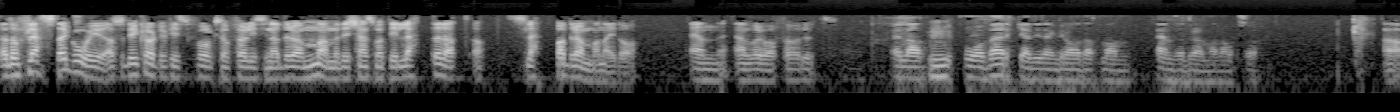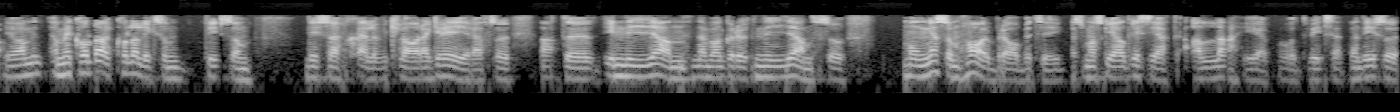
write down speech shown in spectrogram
Ja, de flesta går ju, alltså det är klart det finns folk som följer sina drömmar, men det känns som att det är lättare att, att släppa drömmarna idag än, än vad det var förut. Eller att Mm. bli påverkad i den grad att man ändrar drömmarna också. Ja. Ja men, ja, men kolla, kolla liksom, det är som, det är så här självklara grejer. Alltså att eh, i nian, när man går ut nian så, många som har bra betyg, alltså man ska ju aldrig säga att alla är på ett visst sätt, men det är så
